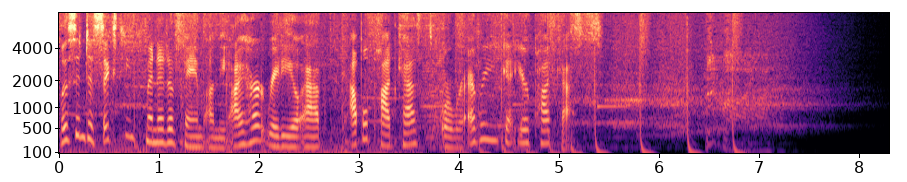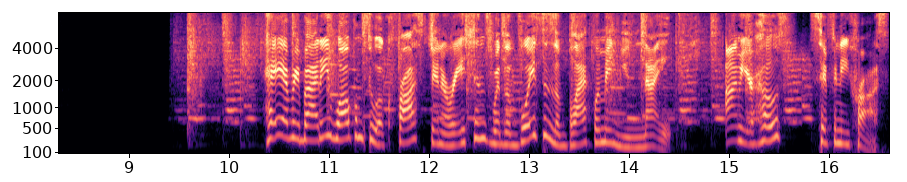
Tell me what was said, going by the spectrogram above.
Listen to 16th Minute of Fame on the iHeartRadio app, Apple Podcasts, or wherever you get your podcasts. Hey, everybody, welcome to Across Generations, where the voices of Black women unite. I'm your host, Tiffany Cross.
